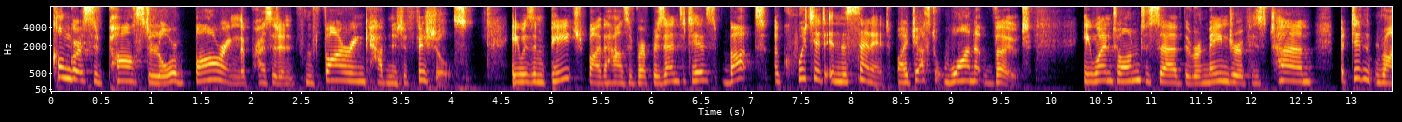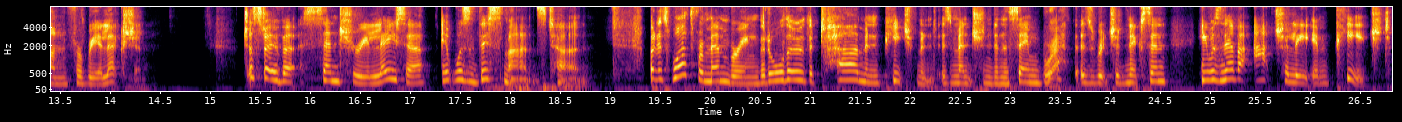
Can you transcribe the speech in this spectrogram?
Congress had passed a law barring the president from firing cabinet officials. He was impeached by the House of Representatives, but acquitted in the Senate by just one vote. He went on to serve the remainder of his term, but didn't run for re-election. Just over a century later, it was this man's turn. But it's worth remembering that although the term impeachment is mentioned in the same breath as Richard Nixon, he was never actually impeached.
